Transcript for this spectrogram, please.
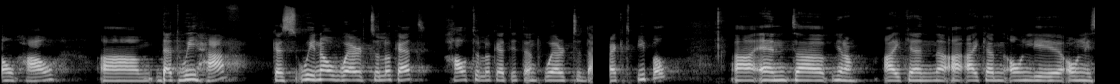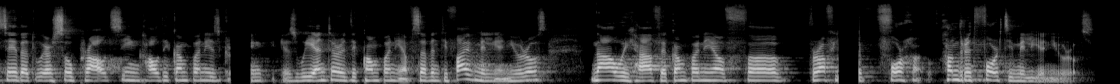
know-how um, that we have, because we know where to look at, how to look at it, and where to direct people. Uh, and uh, you know, I can I can only only say that we are so proud seeing how the company is growing because we entered the company of 75 million euros. Now we have a company of uh, roughly 440 million euros.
